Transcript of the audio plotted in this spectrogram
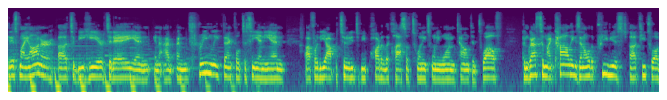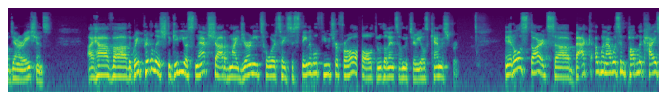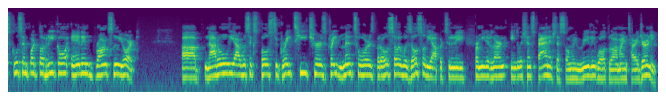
It is my honor uh, to be here today, and, and I'm, I'm extremely thankful to C&EN uh, for the opportunity to be part of the class of 2021 Talented 12. Congrats to my colleagues and all the previous uh, T12 generations. I have uh, the great privilege to give you a snapshot of my journey towards a sustainable future for all through the lens of materials chemistry. And it all starts uh, back when I was in public high schools in Puerto Rico and in Bronx, New York. Uh, not only I was exposed to great teachers, great mentors, but also it was also the opportunity for me to learn English and Spanish that saw me really well throughout my entire journey.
